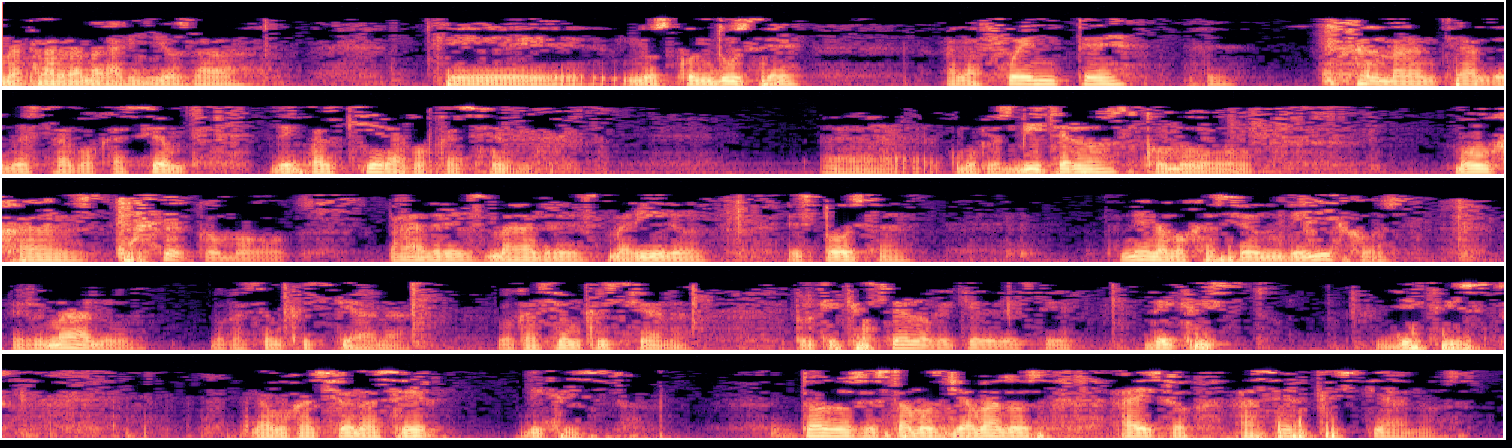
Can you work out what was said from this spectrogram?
una palabra maravillosa que nos conduce a la fuente, al manantial de nuestra vocación, de cualquier vocación, ah, como presbíteros, como monjas, como padres, madres, maridos, esposas, también la vocación de hijos, hermanos, vocación cristiana, vocación cristiana, porque cristiano qué quiere decir? De Cristo, de Cristo, la vocación a ser de Cristo. Todos estamos llamados a eso, a ser cristianos.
